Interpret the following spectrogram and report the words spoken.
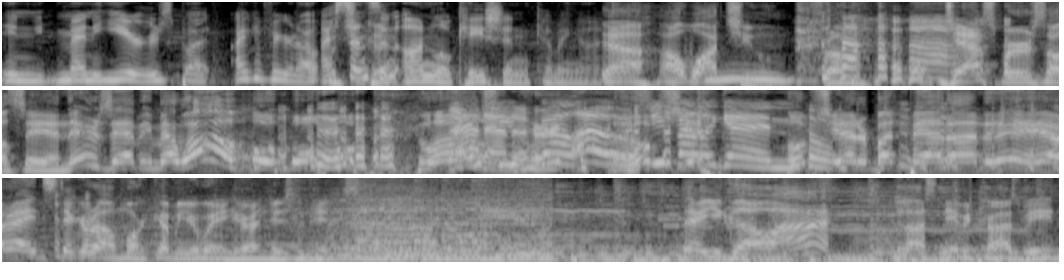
in many years, but I can figure it out. I sense could. an on location coming on. yeah, I'll watch you Mm. from Jasper's. I'll say, and there's Abby. Ma- Whoa, whoa! That she had fell hurt. out. Hope She she- fell again. Hope she had her butt pad on today. All right, stick around. More coming your way here on News and Views. There you go, huh? We lost David Crosby.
